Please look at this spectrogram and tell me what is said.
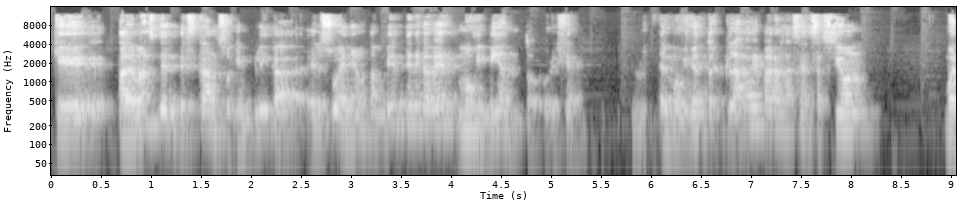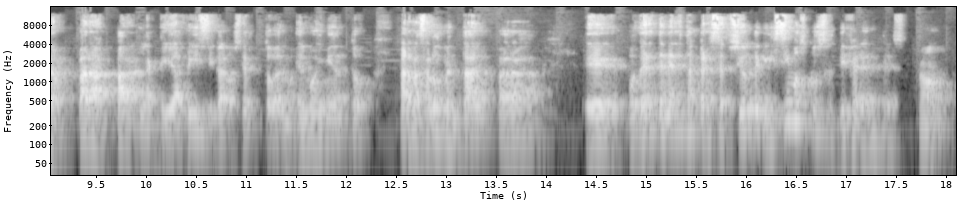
que además del descanso que implica el sueño, también tiene que haber movimiento, por ejemplo. El movimiento es clave para la sensación, bueno, para, para la actividad física, ¿no es cierto? El, movimiento, para la salud mental, para eh, poder tener esta percepción de que hicimos cosas diferentes, ¿no?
